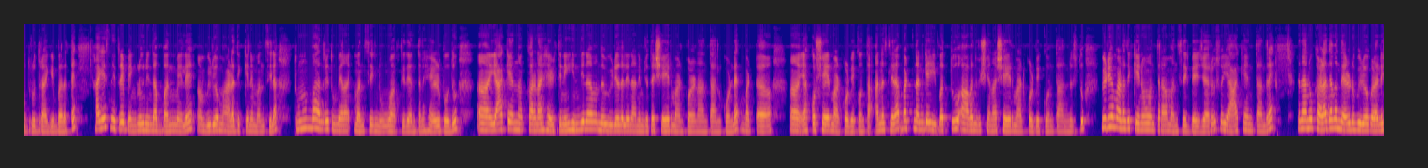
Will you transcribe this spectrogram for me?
ಉದ್ರುದ್ರಾಗಿ ಬರುತ್ತೆ. ಹಾಗೆ ಸ್ನೇಹಿತರೆ, ಬೆಂಗಳೂರಿಂದ ಬಂದ ಮೇಲೆ ವಿಡಿಯೋ ಮಾಡೋದಕ್ಕೇ ಮನಸ್ಸಿಲ್ಲ ತುಂಬ ಅಂದರೆ ತುಂಬ ಮನಸ್ಸಿಗೆ ನೋವು ಆಗ್ತಿದೆ ಅಂತಲೇ ಹೇಳ್ಬೋದು. ಯಾಕೆ ಅನ್ನೋ ಕಾರಣ ಹೇಳ್ತೀನಿ. ಹಿಂದಿನ ಒಂದು ವಿಡಿಯೋದಲ್ಲಿ ನಾನು ನಿಮ್ಮ ಜೊತೆ ಶೇರ್ ಮಾಡ್ಕೊಳ್ಳೋಣ ಅಂತ ಅಂದ್ಕೊಂಡೆ ಬಟ್ ಯಾಕೋ ಶೇರ್ ಮಾಡ್ಕೊಳ್ಬೇಕು ಅಂತ ಅನ್ನಿಸ್ಲಿಲ್ಲ. ಬಟ್ ನನಗೆ ಇವತ್ತು ಆ ಒಂದು ವಿಷಯನ ಶೇರ್ ಮಾಡ್ಕೊಳ್ಬೇಕು ಅಂತ ಅನ್ನಿಸ್ತು. ವಿಡಿಯೋ ಮಾಡೋದಕ್ಕೇನೋ ಒಂಥರ ಮನಸ್ಸಿಗೆ ಬೇಜಾರು. ಸೊ ಯಾಕೆ ಅಂತ ನಾನು ಕಳೆದ ಒಂದೆರಡು ವಿಡಿಯೋಗಳಲ್ಲಿ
